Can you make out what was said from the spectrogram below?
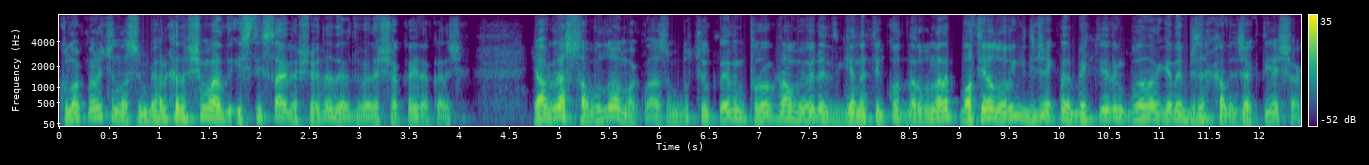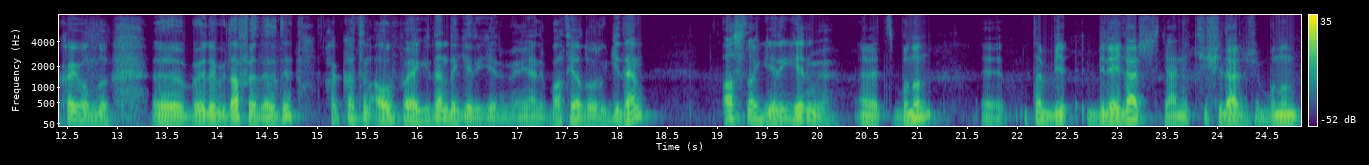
Kulakları çınlasın bir arkadaşım vardı istihsayla şöyle derdi böyle şakayla karışık. Ya biraz sabırlı olmak lazım. Bu Türklerin programı öyledir. Genetik kodlar bunlar hep batıya doğru gidecekler. Bekleyelim buralar gene bize kalacak diye şaka yollu e, böyle bir laf ederdi. Hakikaten Avrupa'ya giden de geri gelmiyor. Yani batıya doğru giden asla geri gelmiyor. Evet bunun e, tabii bireyler yani kişiler bunun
